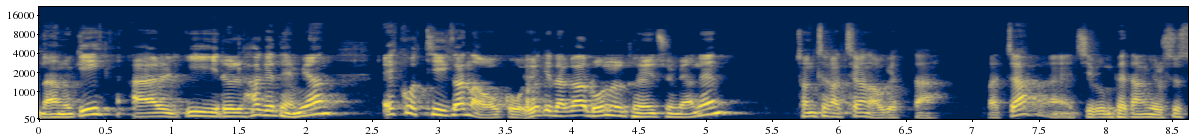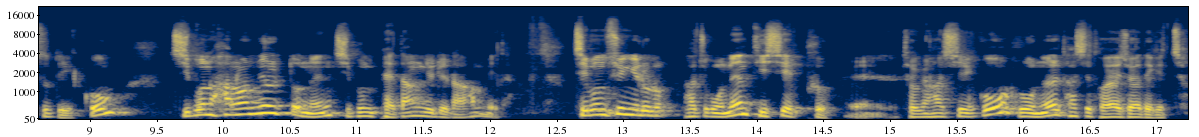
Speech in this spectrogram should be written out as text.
나누기 RE를 하게 되면 에코티가 나오고 여기다가 론을 더해주면은 전체 가치가 나오겠다. 맞죠? 예, 지분 배당률 쓸 수도 있고 지분 환원율 또는 지분 배당률이라고 합니다. 지분 수익률을 가지고는 DCF 예, 적용하시고 론을 다시 더해줘야 되겠죠.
